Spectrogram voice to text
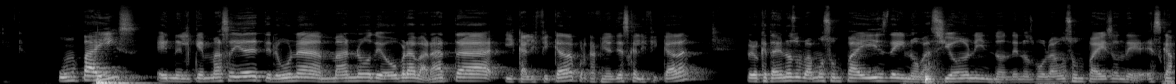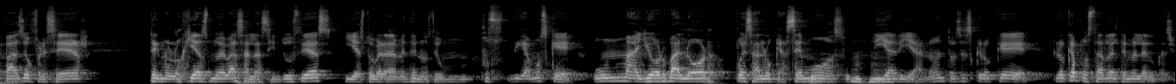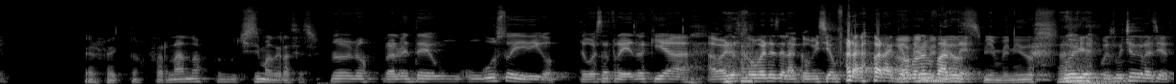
un país en el que más allá de tener una mano de obra barata y calificada, porque al final es calificada, pero que también nos volvamos un país de innovación y donde nos volvamos un país donde es capaz de ofrecer tecnologías nuevas a las industrias y esto verdaderamente nos dé un, pues digamos que un mayor valor pues a lo que hacemos día a día, ¿no? Entonces creo que, creo que apostarle al tema de la educación. Perfecto. Fernando, pues muchísimas gracias. No, no, no, realmente un, gusto y digo, te voy a estar trayendo aquí a, a varios jóvenes de la comisión para, para que formen parte. Bienvenidos. Muy bien, pues muchas gracias.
